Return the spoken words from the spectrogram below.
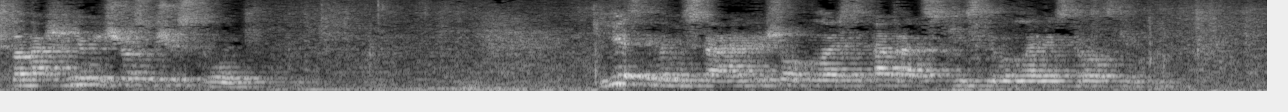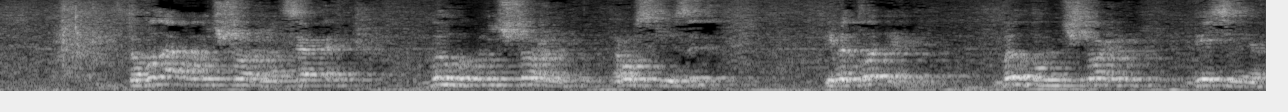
что наш мир еще существует. Если бы не Сталин пришел к власти от троцкисты во главе с Троцким, то была бы уничтожена церковь, был бы уничтожен русский язык, и в итоге был бы уничтожен весь мир.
